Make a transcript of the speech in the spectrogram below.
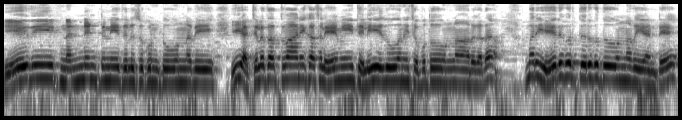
ఏది నన్నింటినీ తెలుసుకుంటూ ఉన్నది? ఈ అచలతత్వానికి అసలు ఏమీ తెలియదు అని చెబుతూ ఉన్నారు కదా. మరి ఏది గుర్తెరుగుతూ ఉన్నది అంటే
